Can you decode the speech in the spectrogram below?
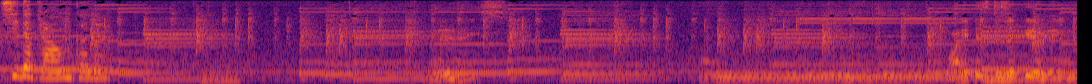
See the brown color. Hmm. Very nice. Ooh, white is disappearing.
